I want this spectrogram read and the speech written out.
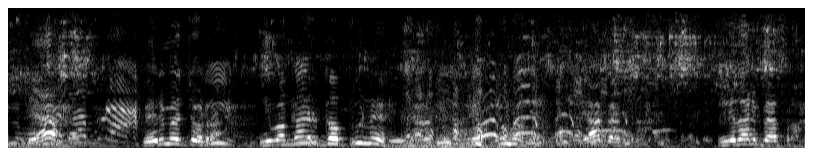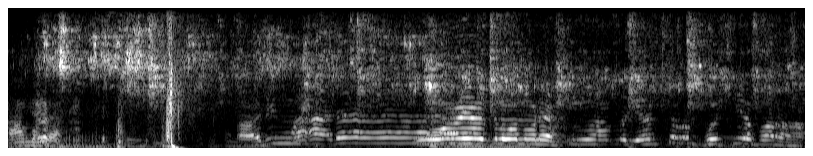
இல்லையா? பெருமை சொல்றேன். நீ உக்காரு கப்புன்னு. ஏன் பேசுறேன் இங்க தானே பேசுறேன் ஆமாடா ஓயத்துல வந்தோடனே பொச்சியா போறான்?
